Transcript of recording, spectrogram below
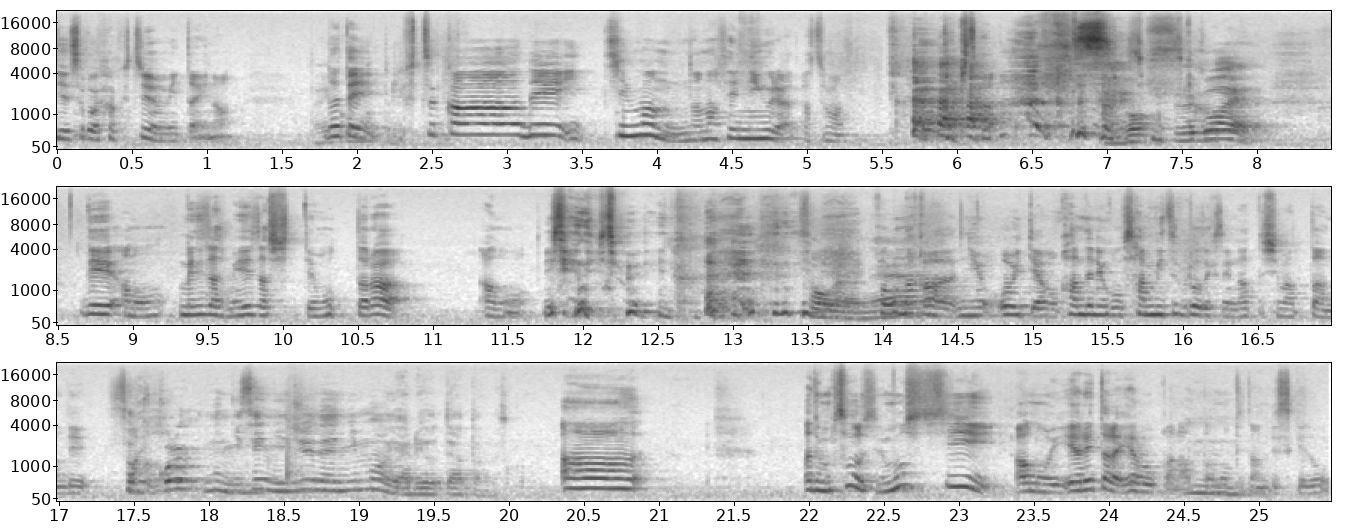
ですごい白昼みたいな。大だって根持ってる2日で1万7000人ぐらい集まってきた。すごい。であのめでたしめでたしって思ったらあの2020年 そうだよね。コロナ禍においてはもう完全にこう3密プロジェクトになってしまったんで。そっかこれね2020年にもやる予定あったんですか？あーあでもそうですね。もしあのやれたらやろうかなと思ってたんですけど、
